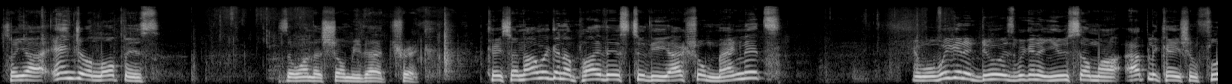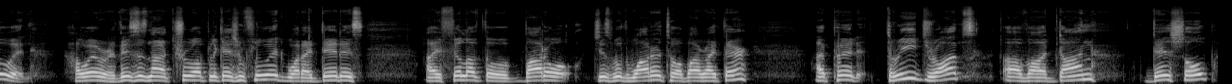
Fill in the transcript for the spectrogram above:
So yeah, Angel Lopez is the one that showed me that trick. Okay, so now we're gonna apply this to the actual magnets. And what we're gonna do is we're gonna use some uh, application fluid. However, this is not true application fluid. What I did is I fill up the bottle just with water to about right there. I put three drops of uh, Dawn dish soap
